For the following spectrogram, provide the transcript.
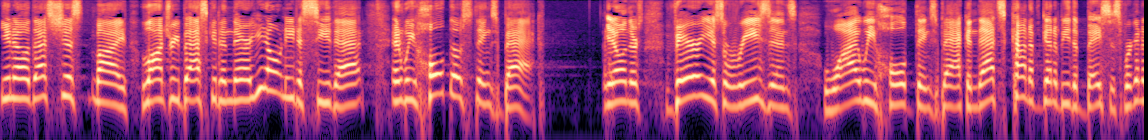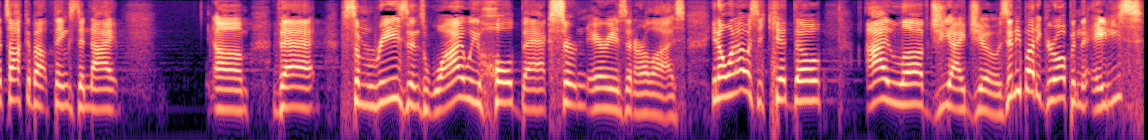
you know, that's just my laundry basket in there. You don't need to see that. And we hold those things back. You know, and there's various reasons why we hold things back, and that's kind of going to be the basis. We're going to talk about things tonight um, that some reasons why we hold back certain areas in our lives. You know, when I was a kid, though, I loved GI Joes. Anybody grow up in the '80s,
